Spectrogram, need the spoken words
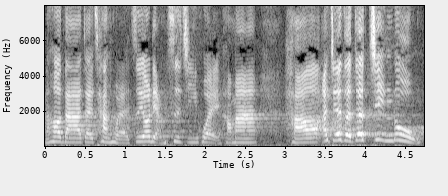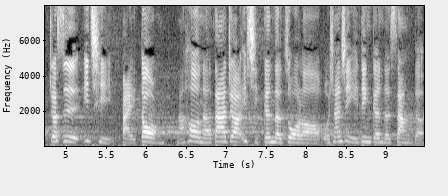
然后大家再唱回来，只有两次机会，好吗？好啊，接着就进入，就是一起摆动，然后呢，大家就要一起跟着做喽。我相信一定跟得上的，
